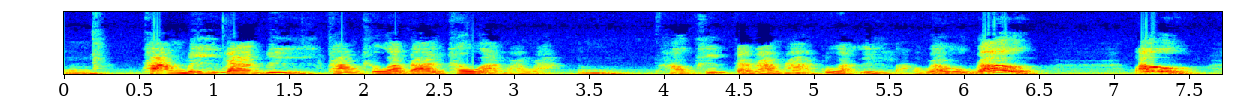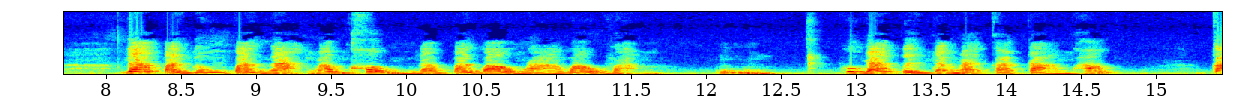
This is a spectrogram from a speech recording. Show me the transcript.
อืมทางดีได้ดีทำชั่วได้ชั่วนั่นล่ะอืมเขาคิดแต่ละหน้าตัวเองเอาแล้วลูกเด้อเอออย่าไปยุงไปงากน้ำคงอย่าไปเว้าหนาเว้าหวัง อืมผู้ใดเป็นจังไรก็ตามเขาก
